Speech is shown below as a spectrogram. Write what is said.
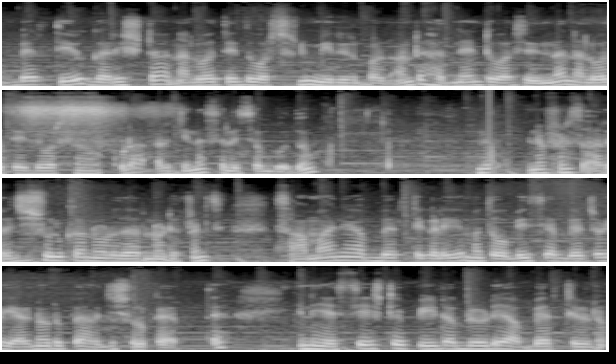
ಅಭ್ಯರ್ಥಿಯು ಗರಿಷ್ಠ ನಲವತ್ತೈದು ವರ್ಷ ಮೀರಿರಬಾರ್ದು. ಅಂದರೆ ಹದಿನೆಂಟು ವರ್ಷದಿಂದ ನಲವತ್ತೈದು ವರ್ಷ ಕೂಡ ಅರ್ಜಿನ ಸಲ್ಲಿಸಬಹುದು. ಇನ್ನು ಫ್ರೆಂಡ್ಸ್ ಅರ್ಜಿ ಶುಲ್ಕ ನೋಡಿದಾರೆ ನೋಡಿ ಫ್ರೆಂಡ್ಸ್ ಸಾಮಾನ್ಯ ಅಭ್ಯರ್ಥಿಗಳಿಗೆ ಮತ್ತು ಒ ಬಿ ಸಿ ಅಭ್ಯರ್ಥಿಗಳಿಗೆ ಎರಡುನೂರು ರೂಪಾಯಿ ಅರ್ಜಿ ಶುಲ್ಕ ಇರುತ್ತೆ. ಇನ್ನು S C, S T, P W D ಅಭ್ಯರ್ಥಿಗಳು,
